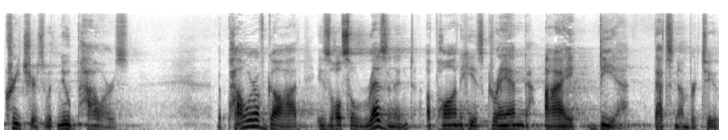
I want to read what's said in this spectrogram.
creatures with new powers. The power of God is also resonant upon His grand idea. That's number two.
